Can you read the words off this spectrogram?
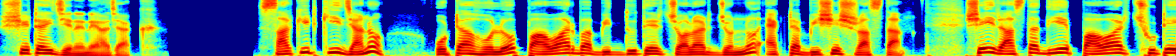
সেটাই জেনে নেওয়া যাক। সার্কিট কি জানো? ওটা হলো পাওয়ার বা বিদ্যুতের চলার জন্য একটা বিশেষ রাস্তা। সেই রাস্তা দিয়ে পাওয়ার ছুটে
